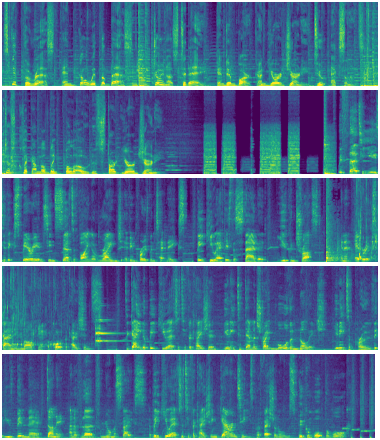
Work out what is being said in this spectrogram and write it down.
Skip the rest and go with the best. Join us today and embark on your journey to excellence. Just click on the link below to start your journey. 30 years of experience in certifying a range of improvement techniques, BQF is the standard you can trust in an ever expanding market of qualifications. To gain a BQF certification, you need to demonstrate more than knowledge. You need to prove that you've been there, done it, and have learned from your mistakes. A BQF certification guarantees professionals who can walk the walk.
